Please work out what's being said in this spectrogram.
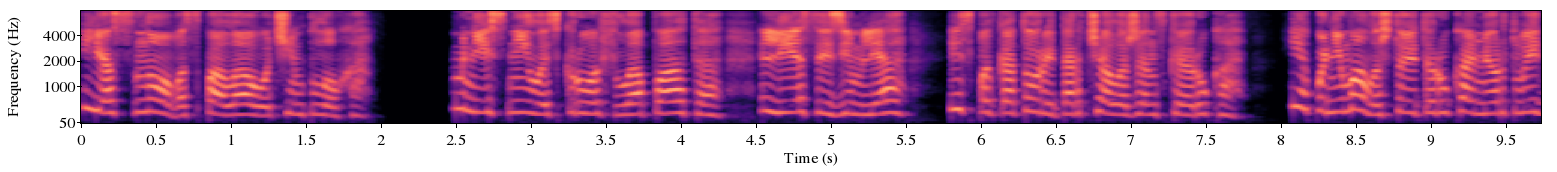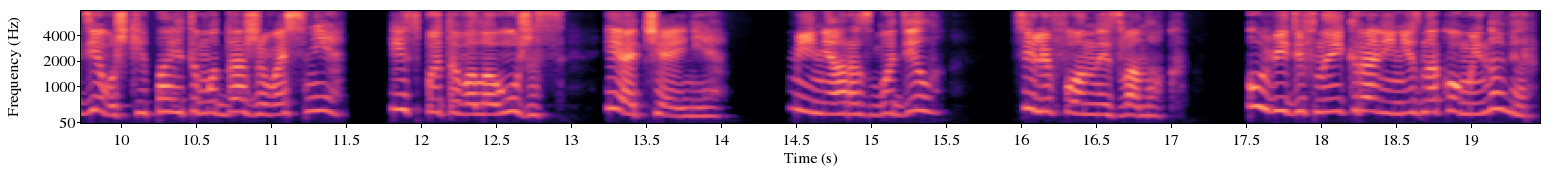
я снова спала очень плохо. Мне снилась кровь, лопата, лес и земля, из-под которой торчала женская рука. Я понимала, что это рука мертвой девушки, поэтому даже во сне испытывала ужас и отчаяние. Меня разбудил телефонный звонок. Увидев на экране незнакомый номер,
